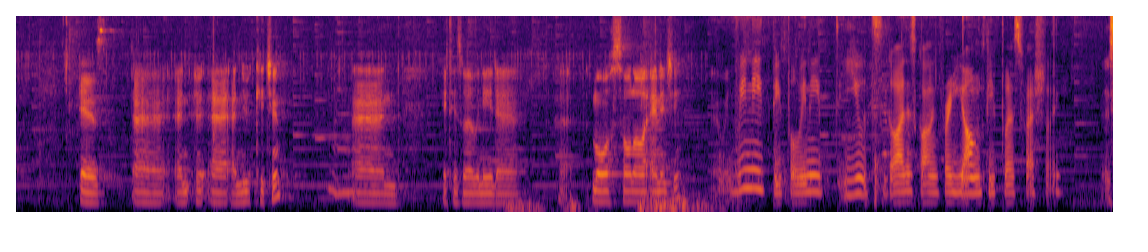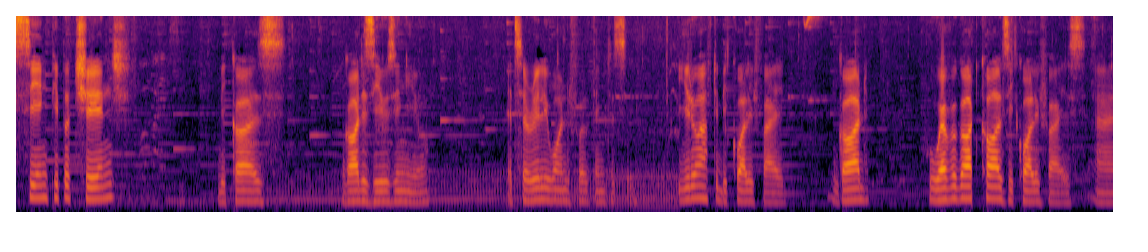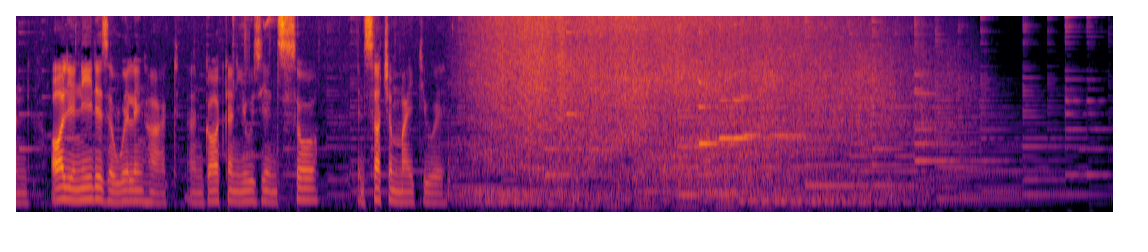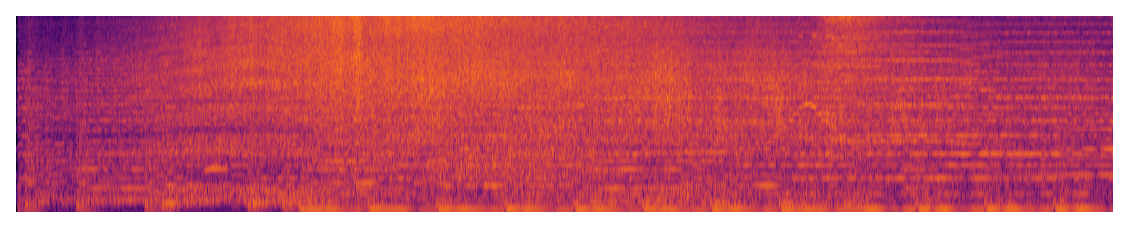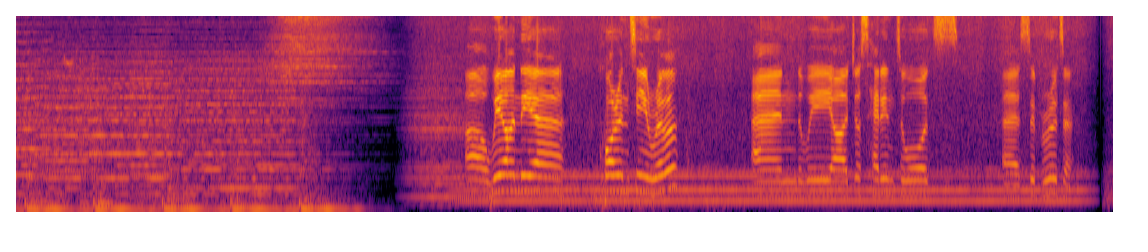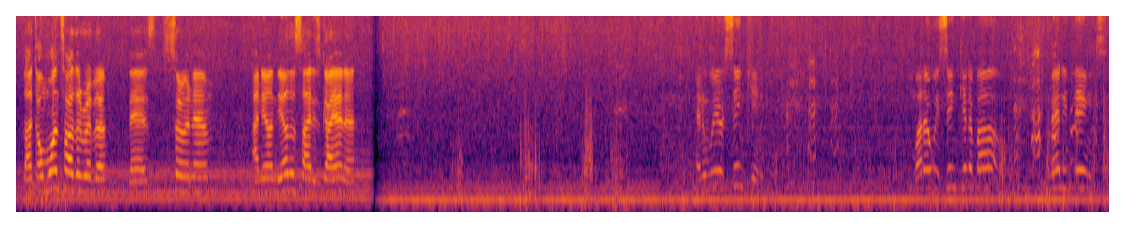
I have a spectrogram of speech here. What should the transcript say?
is uh, a, a, new kitchen mm-hmm. and it is where we need a, a more solar energy. We need people, we need youth. God is calling for young people especially. Seeing people change because God is using you, it's a really wonderful thing to see. You don't have to be qualified. God, whoever God calls, He qualifies. And all you need is a willing heart, and God can use you in so in such a mighty way. Uh, we're on the uh, Corentyne River and we are just heading towards uh. Like on one side of the river, there's Suriname, and on the other side is Guyana. And we're sinking. What are we sinking about? Many things.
